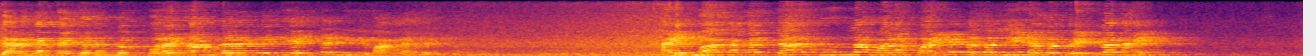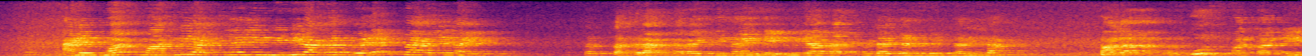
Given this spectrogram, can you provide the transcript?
कारण का त्याच्यानंतर परत आमदाराकडे यायचंय निधी मागण्यासाठी. आणि मग अगर चार जूनला मला पाहिजे तसं लीड अगर भेटलं नाही आणि मग मागणी असलेली निधी अगर वेळेत मिळाली नाही तर तक्रार करायची नाही हे मी या व्यासपीठाच्या निमित्ताने सांग मला घरघोष मतांनी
